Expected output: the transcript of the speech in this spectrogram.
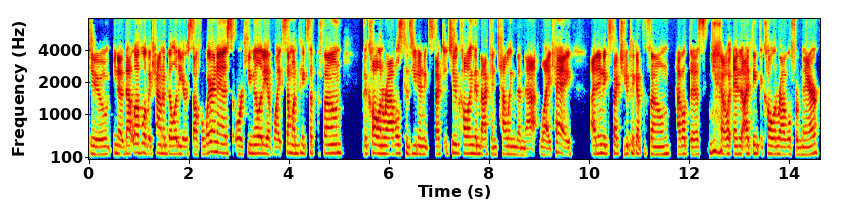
to, you know, that level of accountability or self awareness or humility of like someone picks up the phone the call unravels because you didn't expect it to, calling them back and telling them that, like, hey, I didn't expect you to pick up the phone. How about this? You know, and I think the call unraveled from there.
